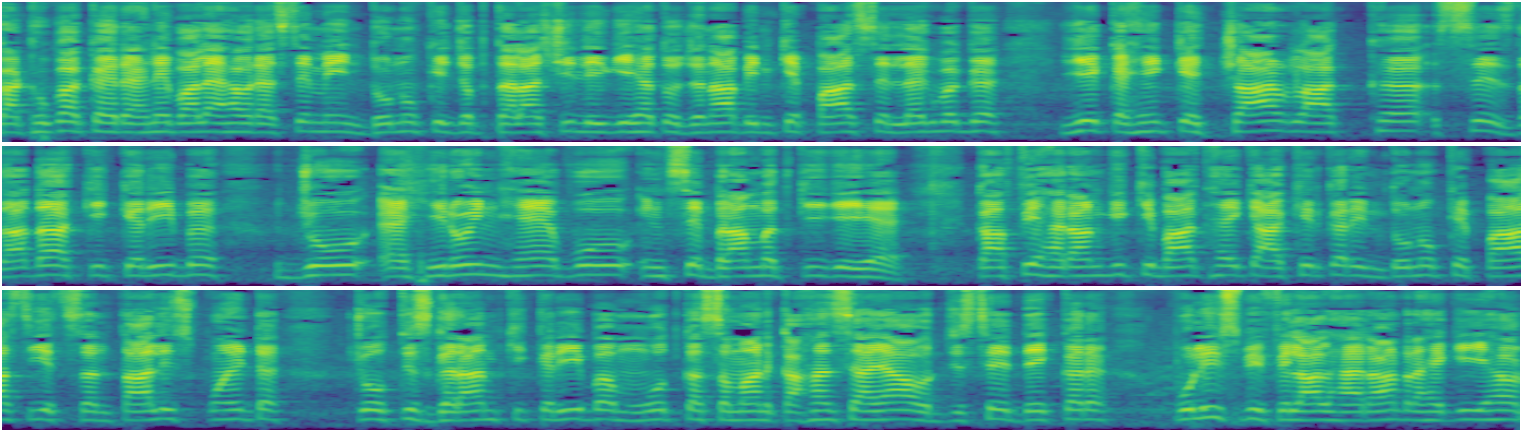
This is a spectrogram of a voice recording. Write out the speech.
काठुका का रहने वाला है और ऐसे में इन दोनों की जब तलाशी ली गई है तो जनाब इनके पास से लगभग ये कहें कि चार लाख से ज़्यादा की करीब जो हीरोइन है, वो इनसे बरामद की गई है। काफ़ी हैरानगी की बात है कि आखिरकार इन दोनों के पास ये सैंतालीस पॉइंट चौतीस ग्राम की करीब मौत का सामान कहाँ से आया और जिसे देखकर पुलिस भी फ़िलहाल हैरान रह गई है और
